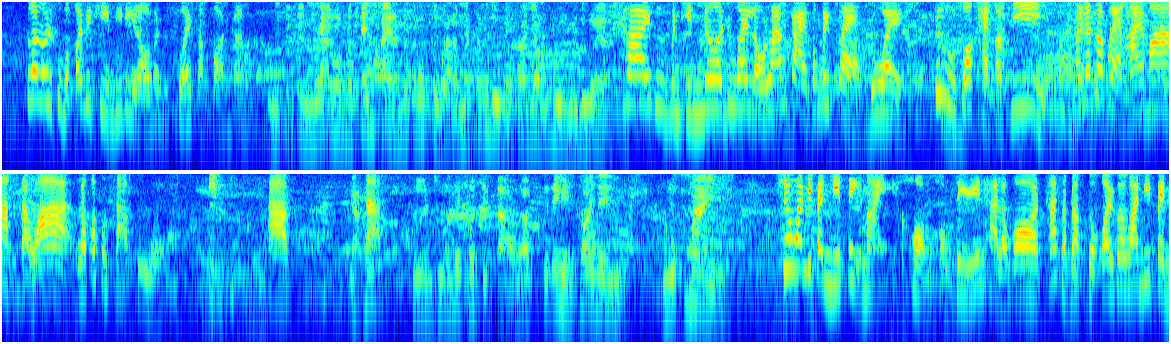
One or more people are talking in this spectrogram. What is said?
ๆ ก็รู้สึกว่าก็เป็นทีมที่ดีแล้วมันช่วยซัพพอร์ตกันอืมจริงๆไม่ยากว่ามันเต้นไปแล้วมันต้องสวยแล้วมันต้องดูแบบว่าเย้อนยวนไปด้วยอะใช่คือมันอินเนอร์ด้วยแล้วร่างกายต้องไม่แปลกด้วย ซึ่งหนูตัวแข็งอะพี่ มันก็จะแปลกง่ายมาก แต่ว่าเราก็ปรึกษาครูเลยเออครับ อยากให้จ้ะ เชิญชวนให้คนติดตามว่าจะได้เห็นก้อยในลุคใหม่ เชื่อว่านี่เป็นมิติใหม่ของของซีรีส์ไทยแล้วก็ถ้าสำหรับตัวก้อยก็ว่านี่เป็น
